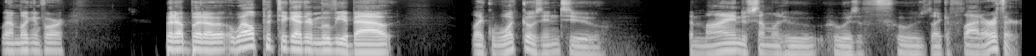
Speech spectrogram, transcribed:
what I'm looking for. But a, but a well put together movie about like what goes into the mind of someone who who is a, who's like a flat earther.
